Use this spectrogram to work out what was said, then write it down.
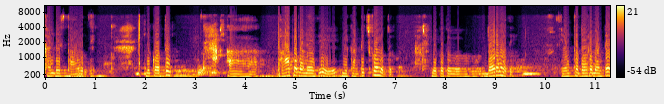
ఖండిస్తా ఉంది. నీకొద్దు ఆ పాపం అనేది మీకు అంటించుకోవద్దు. మీకు దూరం అది. ఎంత దూరం అంటే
